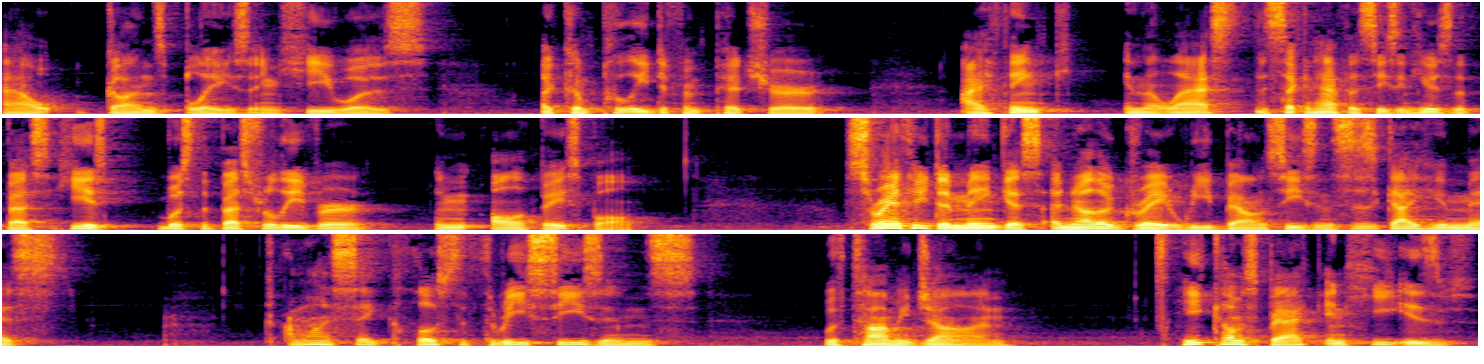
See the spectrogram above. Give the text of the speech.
out guns blazing. He was a completely different pitcher. I think in the last the second half of the season he was the best he is was the best reliever in all of baseball. Seranthony Dominguez, another great rebound season. This is a guy who missed I want to say close to three seasons with Tommy John. He comes back and he is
